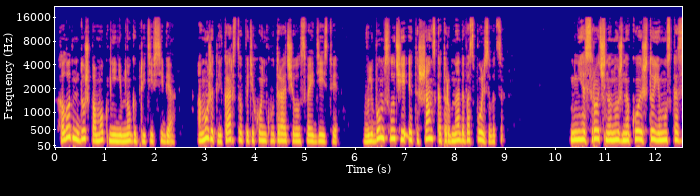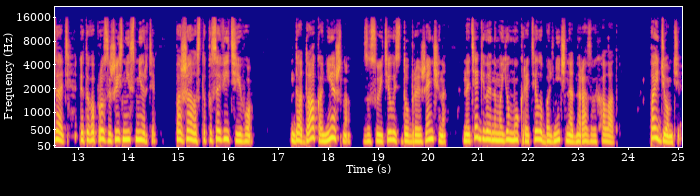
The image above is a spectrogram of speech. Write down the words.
Холодный душ помог мне немного прийти в себя. а может лекарство потихоньку утрачивало свои действия. В любом случае это шанс, которым надо воспользоваться. Мне срочно нужно кое-что ему сказать. Это вопрос жизни и смерти. Пожалуйста, позовите его. Да-да, конечно, засуетилась добрая женщина, натягивая на мое мокрое тело больничный одноразовый халат. Пойдемте,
